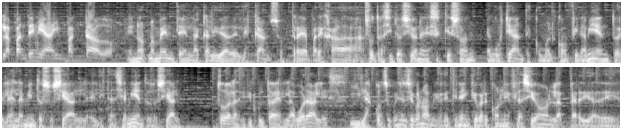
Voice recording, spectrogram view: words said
La pandemia ha impactado enormemente en la calidad del descanso, trae aparejadas otras situaciones que son angustiantes como el confinamiento, el aislamiento social, el distanciamiento social, todas las dificultades laborales y las consecuencias económicas que tienen que ver con la inflación, la pérdida de,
